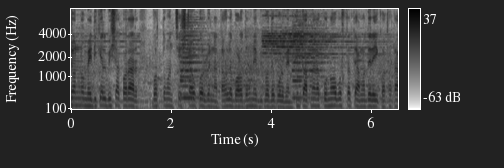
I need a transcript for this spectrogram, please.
জন্য মেডিকেল ভিসা করার বর্তমান চেষ্টাও করবেন না, তাহলে বড় ধরনের বিপদে পড়বেন। কিন্তু আপনারা কোনো অবস্থাতে আমাদের এই কথাটা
